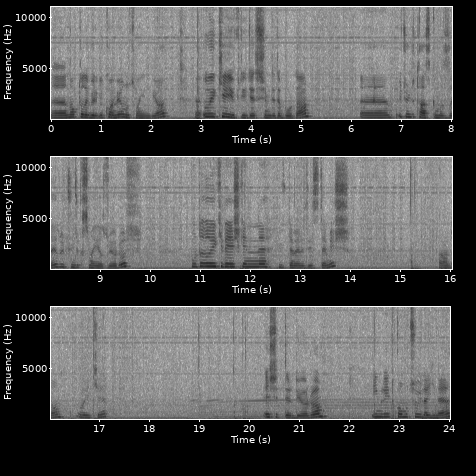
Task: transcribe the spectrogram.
E, noktalı virgül koymayı unutmayın diyor. E, I2'ye yükleyeceğiz şimdi de burada. E, üçüncü taskımızdayız. Üçüncü kısma yazıyoruz. Burada I2 değişkenini yüklememizi istemiş. Pardon. I2 eşittir diyorum. imread komutuyla yine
